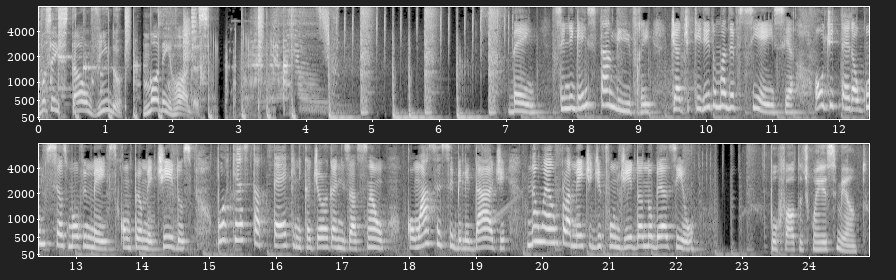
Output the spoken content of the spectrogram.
Você está ouvindo Moda em Rodas. Bem, se ninguém está livre de adquirir uma deficiência ou de ter algum de seus movimentos comprometidos, por que esta técnica de organização com acessibilidade não é amplamente difundida no Brasil? Por falta de conhecimento.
